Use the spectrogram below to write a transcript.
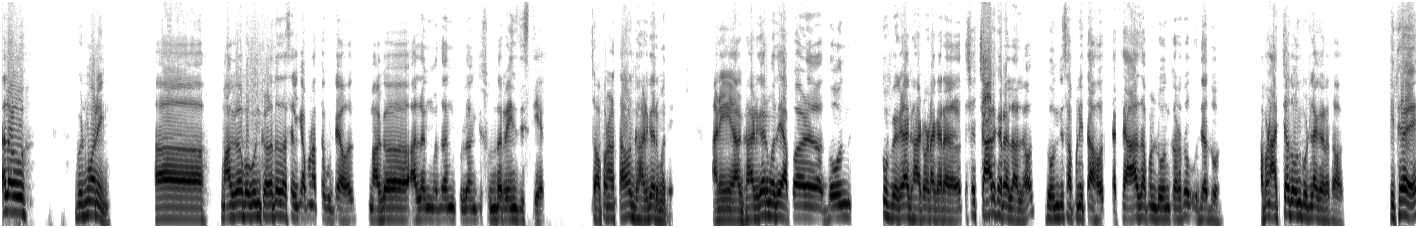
हॅलो गुड मॉर्निंग मागं बघून कळतच असेल की आपण आता कुठे आहोत. मागं अलंग मदन कुलंगची सुंदर रेंज दिसतीये. सो आपण आता आहोत घाटघरमध्ये. आणि घाटघरमध्ये आपण दोन खूप वेगळ्या घाटवाटा करायला आलो. तशा चार करायला आलो आहोत. दोन दिवस आपण इथं आहोत. त्यातल्या आज आपण दोन करतो उद्या दोन. आपण आजच्या दोन कुठल्या करत आहोत? इथे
